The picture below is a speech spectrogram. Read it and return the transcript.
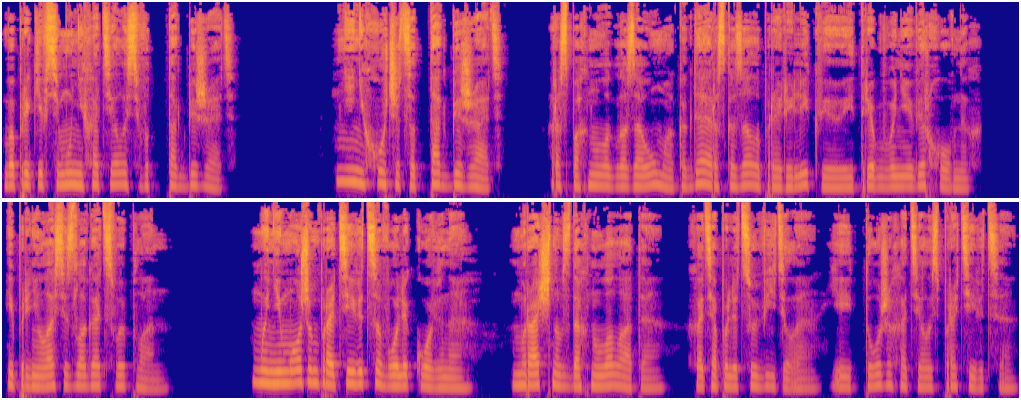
Вопреки всему не хотелось вот так бежать. Мне не хочется так бежать. Распахнула глаза Ума, когда я рассказала про реликвию и требования Верховных, и принялась излагать свой план. «Мы не можем противиться воле Ковина», — мрачно вздохнула Лата, хотя по лицу видела, ей тоже хотелось противиться.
